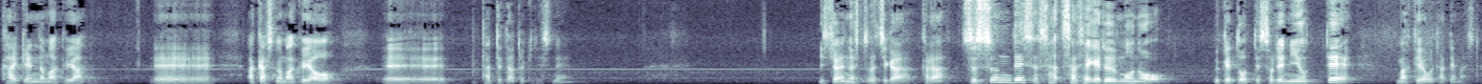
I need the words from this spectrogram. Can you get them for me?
会見の幕屋、えー、証の幕屋を、えー、建てた時ですね。イスラエルの人たちがから進んでさ捧げるものを受け取ってそれによって幕屋を建てました。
